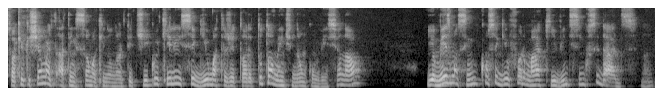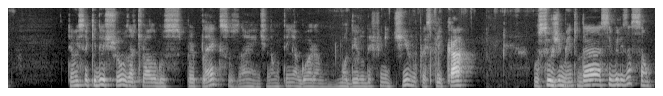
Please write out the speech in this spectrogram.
Só que o que chama a atenção aqui no Norte Tico é que ele seguiu uma trajetória totalmente não convencional e mesmo assim conseguiu formar aqui 25 cidades. Né? Então isso aqui deixou os arqueólogos perplexos, né? a gente não tem agora um modelo definitivo para explicar o surgimento da civilização,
